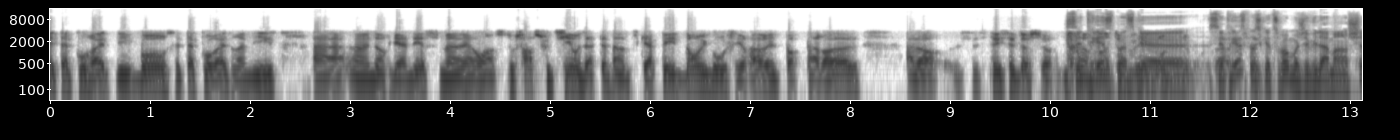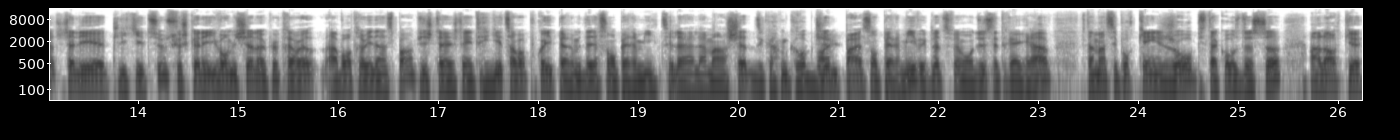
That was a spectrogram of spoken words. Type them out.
étaient pour être des bourses, étaient pour être remises à un organisme euh, en soutien aux athlètes handicapés, dont Hugo Girard est le porte-parole. Alors, c'est de ça. C'est triste parce que c'est triste parce que tu vois, moi j'ai vu la manchette, je suis allé euh, cliquer dessus parce que je connais Yvon Michel un peu pour avoir travaillé dans le sport, puis j'étais j'étais intrigué de savoir pourquoi il permettait son permis. Tu sais, la, la manchette dit comme groupe Jim Ouais. perd son permis, fait que là tu fais mon Dieu c'est très grave. Finalement c'est pour 15 jours, puis c'est à cause de ça. Alors que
